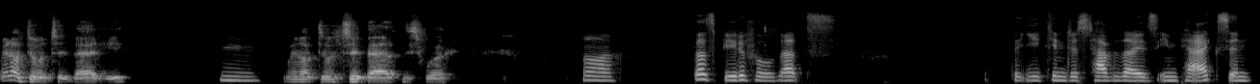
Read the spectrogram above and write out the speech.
"We're not doing too bad here. Mm. We're not doing too bad at this work." Oh, that's beautiful. That's that you can just have those impacts and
